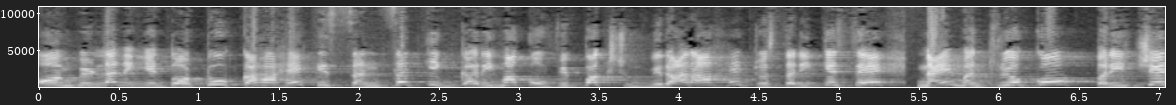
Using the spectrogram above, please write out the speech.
ओम बिरला ने यह दो टूक कहा है कि संसद की गरिमा को विपक्ष गिरा रहा है जिस तरीके से नए मंत्रियों को परिचय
